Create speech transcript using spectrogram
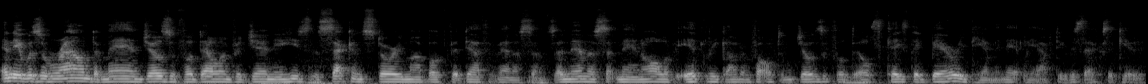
And it was around a man, Joseph O'Dell in Virginia. He's the second story in my book, The Death of Innocents. An innocent man, all of Italy got involved in Joseph O'Dell's case. They buried him in Italy after he was executed.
